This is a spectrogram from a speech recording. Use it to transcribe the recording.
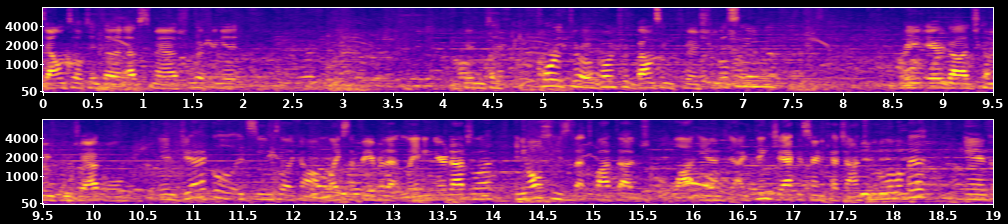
down tilt into F smash, whiffing it. Getting to forward throw, going for the bouncing fish, missing. Great air dodge coming from Jackal. And Jackal, it seems like um, likes to favor that landing air dodge a lot, and he also uses that spot dodge a lot. And I think Jack is starting to catch on to it a little bit. And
